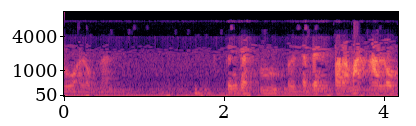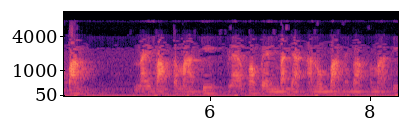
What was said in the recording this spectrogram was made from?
รู้อารมณ์นั้น ถึงจะหรือจะเป็นปรมัตอารมณ์บ้างในบางสมาธิแล้วก็เป็นบัญญัติอารมณ์บ้างในบางสมาธิ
